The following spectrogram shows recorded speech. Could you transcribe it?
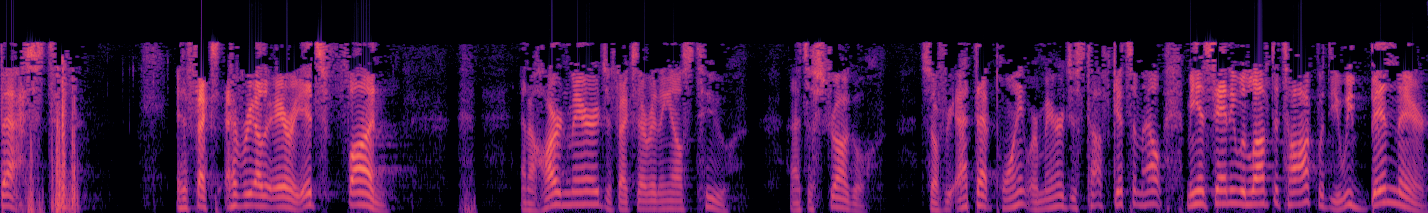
best. It affects every other area. It's fun. And a hard marriage affects everything else too. That's a struggle. So if you're at that point where marriage is tough, get some help. Me and Sandy would love to talk with you. We've been there.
